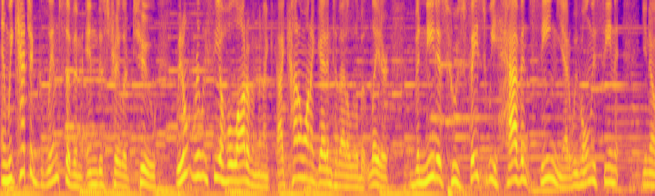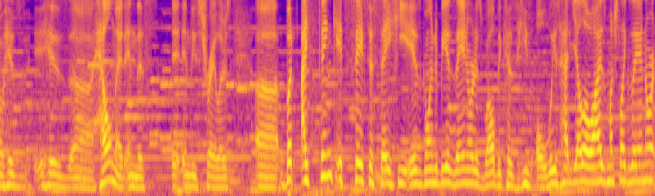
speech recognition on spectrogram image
and we catch a glimpse of him in this trailer too. We don't really see a whole lot of him, and I, I kind of want to get into that a little bit later. Vanitas, whose face we haven't seen yet, we've only seen, you know, his his uh, helmet in this in these trailers. Uh, but I think it's safe to say he is going to be a Xehanort as well because he's always had yellow eyes, much like Xehanort.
